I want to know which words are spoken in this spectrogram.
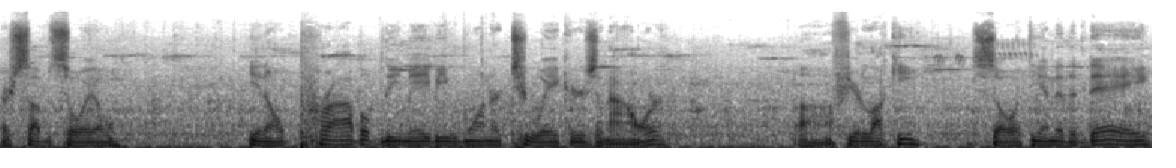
or subsoil, you know, probably maybe one or two acres an hour uh, if you're lucky. So at the end of the day,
